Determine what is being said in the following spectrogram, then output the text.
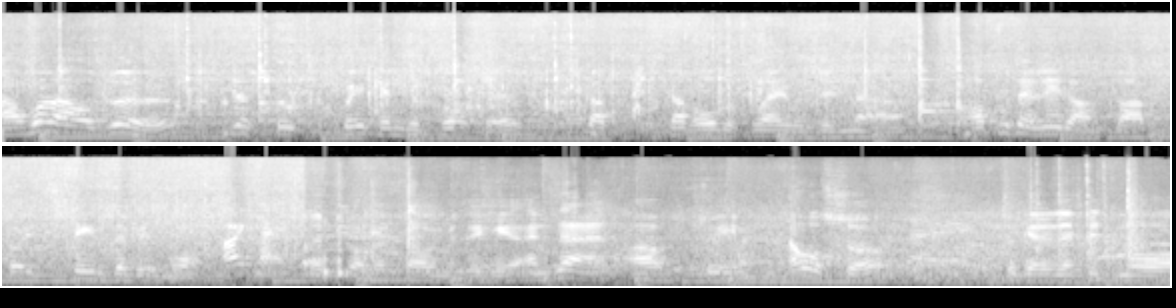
Now what I'll do, just to quicken the process, cut, cut all the flavors in now. I'll put a lid on top so it steams a bit more. Okay. Let's go with everything here, and then I'll, to also to get it a bit more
